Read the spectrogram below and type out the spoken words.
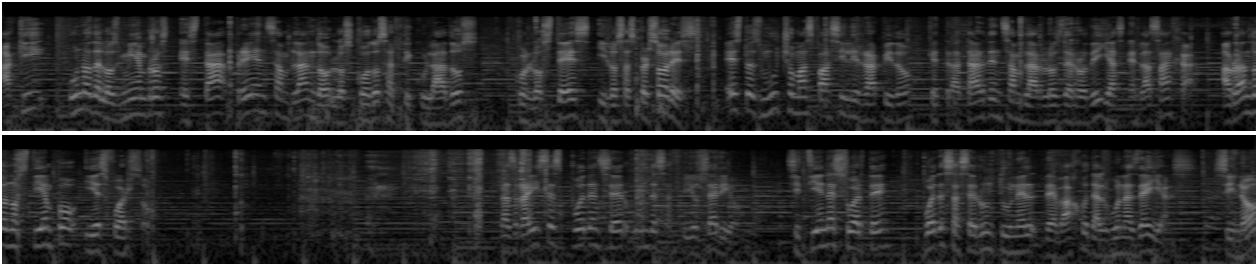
Aquí, uno de los miembros está preensamblando los codos articulados con los T's y los aspersores. Esto es mucho más fácil y rápido que tratar de ensamblarlos de rodillas en la zanja, ahorrándonos tiempo y esfuerzo. Las raíces pueden ser un desafío serio. Si tienes suerte, puedes hacer un túnel debajo de algunas de ellas. Si no,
